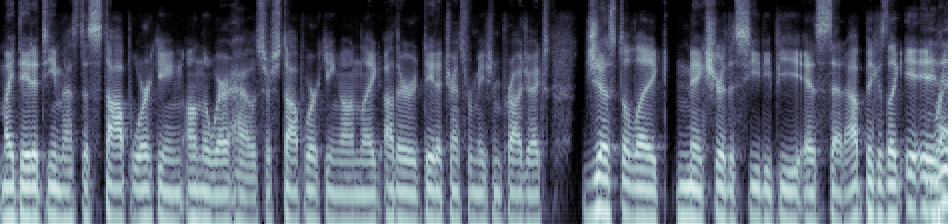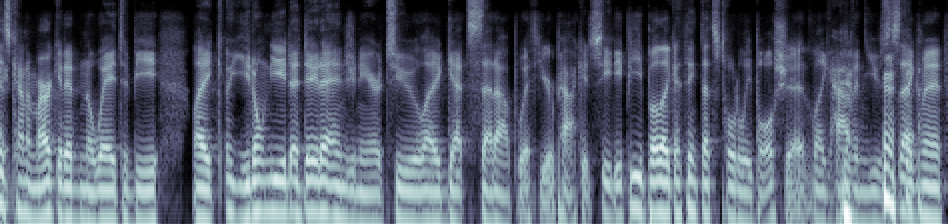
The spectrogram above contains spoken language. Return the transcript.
my data team has to stop working on the warehouse or stop working on like other data transformation projects just to like make sure the cdp is set up because like it, it right. is kind of marketed in a way to be like you don't need a data engineer to like get set up with your package cdp but like i think that's totally bullshit like having used segment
